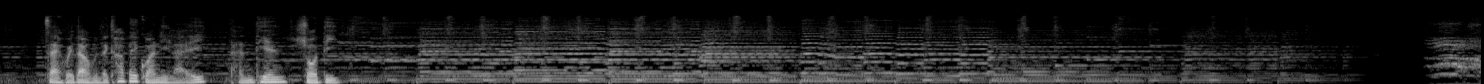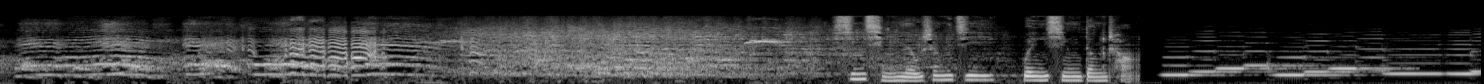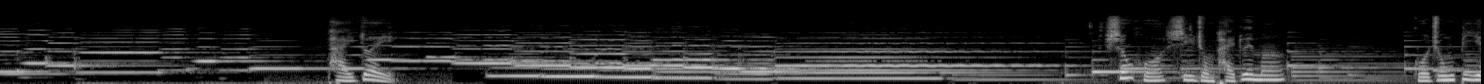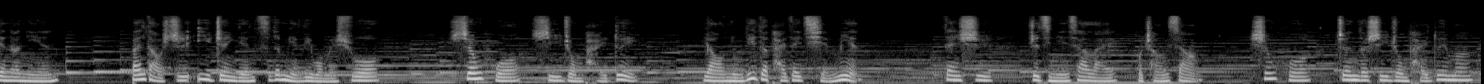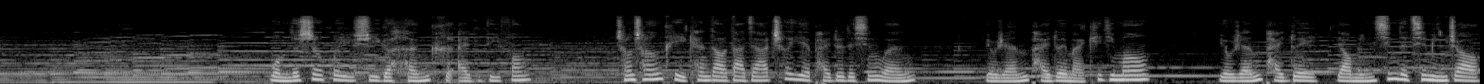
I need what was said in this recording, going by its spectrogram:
再回到我们的咖啡馆里来谈天说地，情留声机温馨登场。排队，生活是一种排队吗？国中毕业那年，班导师义正言辞的勉励我们说：“生活是一种排队，要努力的排在前面。”但是这几年下来，我常想，生活真的是一种排队吗？我们的社会是一个很可爱的地方，常常可以看到大家彻夜排队的新闻。有人排队买 Kitty 猫，有人排队要明星的签名照，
